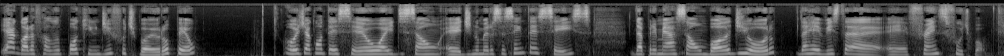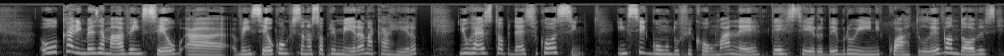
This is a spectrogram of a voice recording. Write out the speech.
E agora, falando um pouquinho de futebol europeu, hoje aconteceu a edição é, de número 66 da premiação Bola de Ouro da revista é, France Football. O Karim Benzema venceu, a, venceu, conquistando a sua primeira na carreira. E o resto do top 10 ficou assim. Em segundo ficou Mané, terceiro De Bruyne, quarto Lewandowski,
